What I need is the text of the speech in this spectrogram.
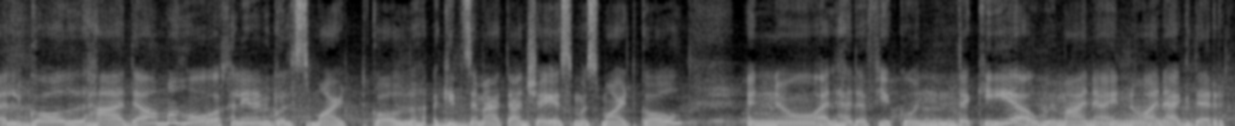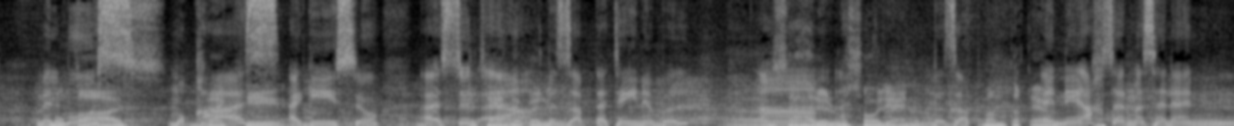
الجول هذا. ما هو خلينا نقول سمارت جول أكيد سمعت عن شيء اسمه سمارت جول إنه الهدف يكون ذكي أو بمعنى إنه أنا أقدر ملموس مقاس، مقاس. أقيسه آه. بالضبط اتينبل آه، سهل الوصول يعني. بالضبط. منطقي يعني. إني أخسر مثلا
